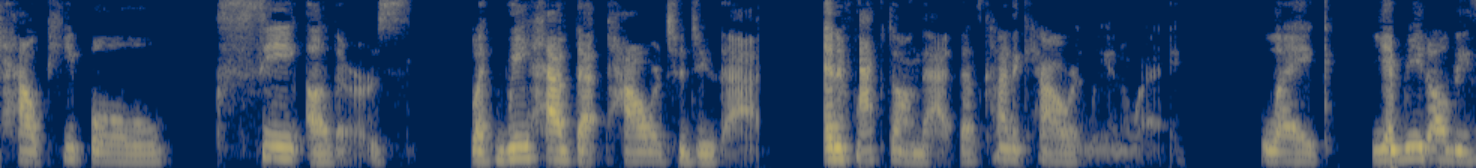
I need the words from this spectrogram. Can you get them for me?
how people see others. Like we have that power to do that. And if we act on that, that's kind of cowardly in a way. Like, yeah, read all these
